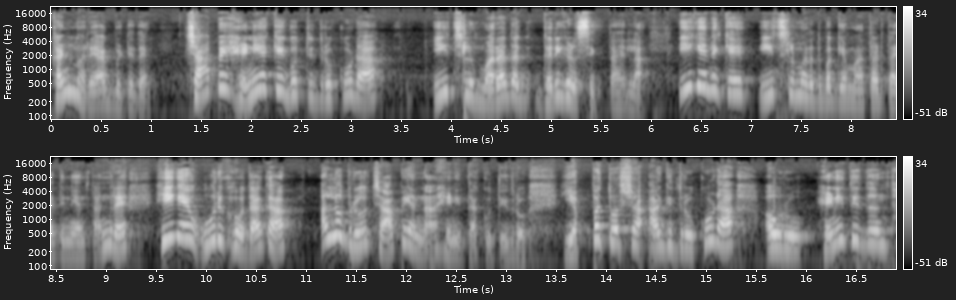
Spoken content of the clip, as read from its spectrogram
ಕಣ್ಮರೆಯಾಗಿಬಿಟ್ಟಿದೆ ಚಾಪೆ ಹೆಣಿಯೋಕ್ಕೆ ಗೊತ್ತಿದ್ರೂ ಕೂಡ ಈಚಲು ಮರದ ಗರಿಗಳು ಸಿಗ್ತಾ ಇಲ್ಲ. ಈಗೇನಕ್ಕೆ ಈಚಲು ಮರದ ಬಗ್ಗೆ ಮಾತಾಡ್ತಾ ಇದ್ದೀನಿ ಅಂತಂದರೆ ಹೀಗೆ ಊರಿಗೆ ಹೋದಾಗ ಅಲ್ಲೊಬ್ಬರು ಚಾಪೆಯನ್ನು ಹೆಣಿತಾ ಕೂತಿದ್ರು. ಎಪ್ಪತ್ತು ವರ್ಷ ಆಗಿದ್ರೂ ಕೂಡ ಅವರು ಹೆಣಿತಿದ್ದಂಥ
